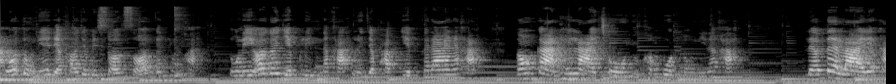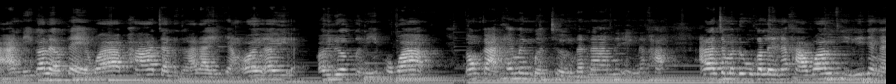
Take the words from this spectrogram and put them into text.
เพราะว่าตรงนี้เดี๋ยวเขาจะไปซ้อนๆกันอยู่ค่ะ ตรงนี้อ้อยก็เย็บริมนะคะ หรือจะพับเย็บก็ได้นะคะ ต้องการให้ลายโชว์อยู่ข้างบนตรงนี้นะคะ แล้วแต่ลายเลยค่ะ อันนี้ก็แล้วแต่ว่าผ้าจะเหลืออะไร อย่างอ้อยอ้อยอ้อยเลือกตัวนี้ เพราะว่าต้องการให้มันเหมือนเชิงด้านหน้านั่นเองนะคะเราจะมาดูกันเลยนะคะว่าวิธีรีดยังไง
